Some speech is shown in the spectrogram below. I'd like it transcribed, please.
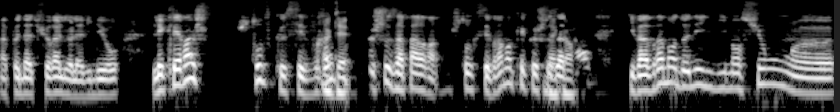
un peu naturel de la vidéo. L'éclairage, je trouve que c'est vraiment quelque chose à part. Je trouve que c'est vraiment quelque chose à part qui va vraiment donner une dimension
